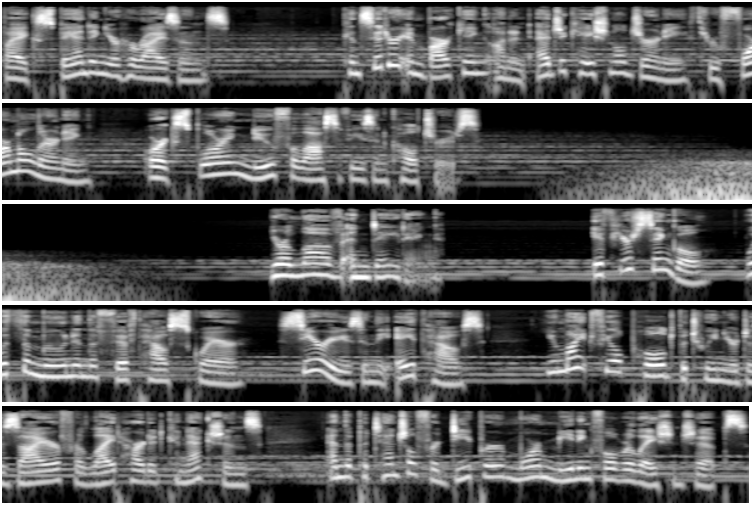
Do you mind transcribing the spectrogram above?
by expanding your horizons. Consider embarking on an educational journey through formal learning or exploring new philosophies and cultures. Your love and dating. If you're single, with the moon in the fifth house square, Ceres in the eighth house, you might feel pulled between your desire for lighthearted connections and the potential for deeper, more meaningful relationships.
